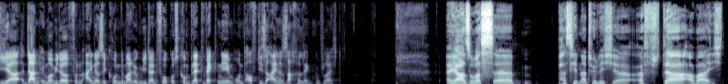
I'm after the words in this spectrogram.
die ja dann immer wieder von einer Sekunde mal irgendwie deinen Fokus komplett wegnehmen und auf diese eine Sache lenken vielleicht? Äh, ja, sowas äh, passiert natürlich äh, öfter, aber ich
